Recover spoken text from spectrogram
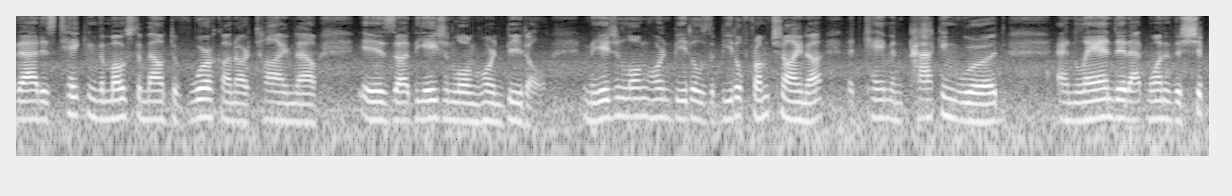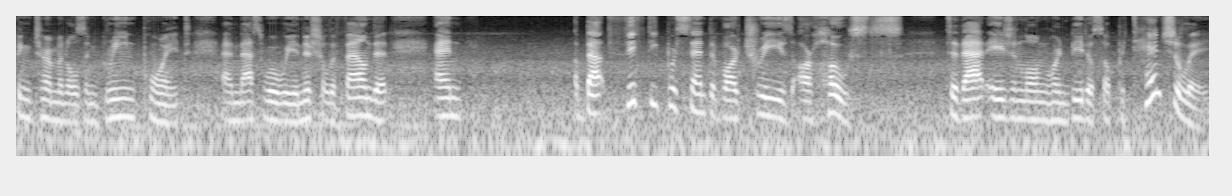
that is taking the most amount of work on our time now is uh, the Asian longhorn beetle. And the Asian longhorn beetle is a beetle from China that came in packing wood and landed at one of the shipping terminals in Greenpoint, and that's where we initially found it. And about 50% of our trees are hosts to that Asian longhorn beetle. So potentially,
